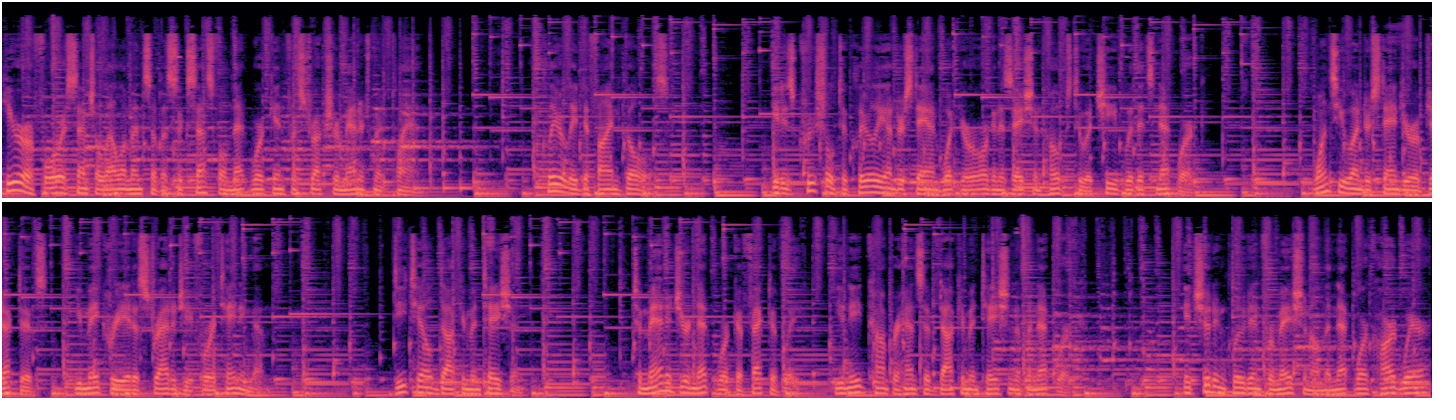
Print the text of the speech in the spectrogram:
Here are four essential elements of a successful network infrastructure management plan. Clearly defined goals. It is crucial to clearly understand what your organization hopes to achieve with its network. Once you understand your objectives, you may create a strategy for attaining them. Detailed documentation. To manage your network effectively, you need comprehensive documentation of the network. It should include information on the network hardware,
